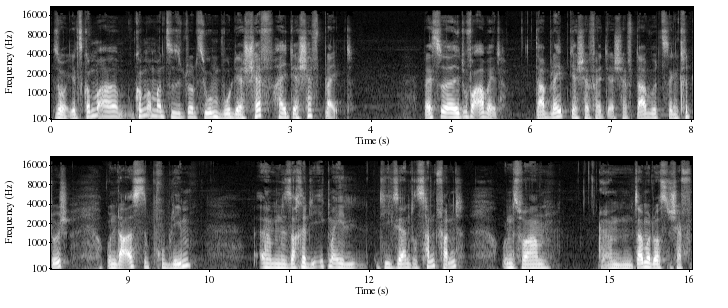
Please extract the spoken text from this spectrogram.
So, jetzt kommen wir, kommen wir mal zur Situation, wo der Chef halt der Chef bleibt. Weißt du, halt auf Arbeit. Da bleibt der Chef halt der Chef. Da wird es dann kritisch. Und da ist das Problem, ähm, eine Sache, die ich, mal, die ich sehr interessant fand. Und zwar, ähm, sagen wir, du hast einen Chef.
